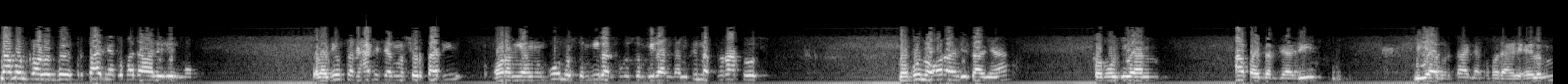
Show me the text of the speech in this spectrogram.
Namun kalau bertanya kepada ahli ilmu, kalau diutar hadis yang masyur tadi, orang yang membunuh 99 dan genap 100, membunuh orang ditanya, kemudian apa yang terjadi? Dia bertanya kepada ahli ilmu,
